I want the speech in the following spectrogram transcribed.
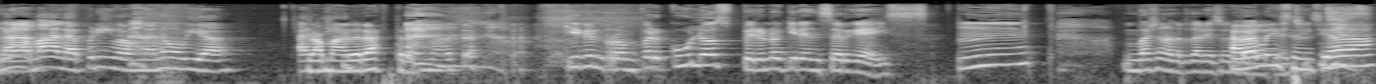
La una- mamá, la prima, una novia. La madrastra. Quieren romper culos, pero no quieren ser gays. Mm, vayan a tratar eso en A ver, licenciada,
